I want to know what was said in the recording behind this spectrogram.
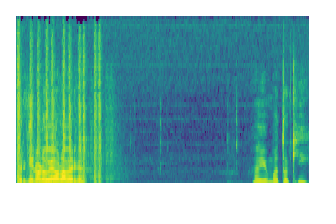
Where? No lo veo, la verga. Hay un vato aquí.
